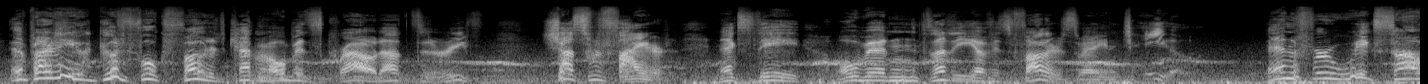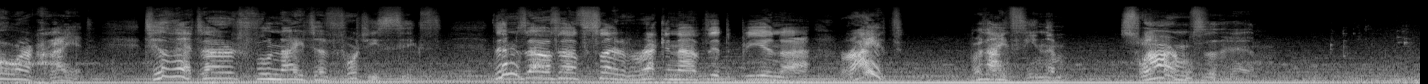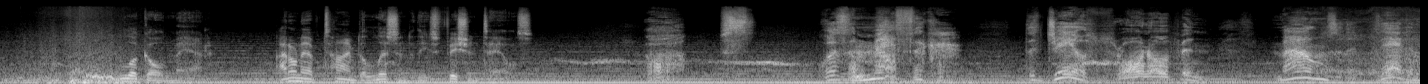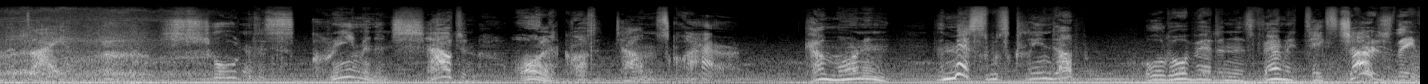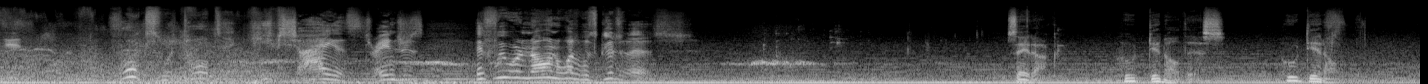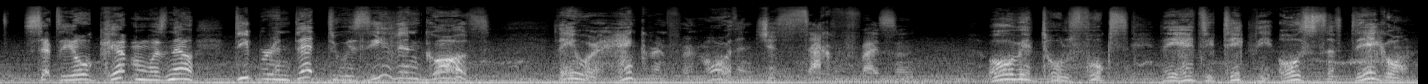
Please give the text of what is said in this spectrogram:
a party of good folk followed Captain Obed's crowd out to the reef. Shots were fired. Next day, Obed and 30 of his followers were in jail. And for weeks all were quiet, till that artful night of 46. Them's out outside reckon out it being a riot. But I'd seen them, swarms of them. Look, old man. I don't have time to listen to these fishing tales. Ah, psst, was a massacre. The jail thrown open. Mounds of the dead and the dying. Shooting and screaming and shouting all across the town square. Come morning, the mess was cleaned up. Old Obed and his family takes charge, they did. Folks were told to keep shy as strangers if we were knowing what was good for us. Zadok, who did all this? Who did all... Said the old captain was now deeper in debt to his even gods. They were hankering for more than just sacrificing. Obed told folks they had to take the oaths of Dagon.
